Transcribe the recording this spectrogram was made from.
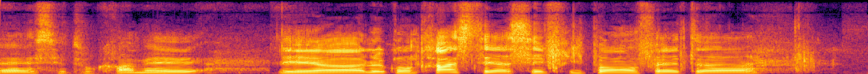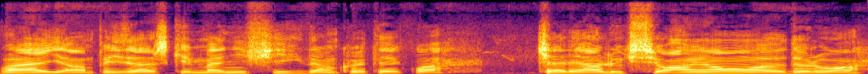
Et c'est tout cramé. Et euh, le contraste est assez flippant en fait. Euh, voilà, il y a un paysage qui est magnifique d'un côté quoi, qui a l'air luxuriant euh, de loin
